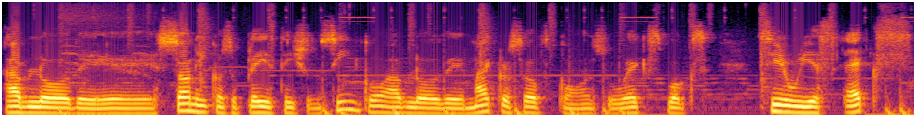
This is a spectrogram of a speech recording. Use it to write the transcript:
Hablo de Sony con su PlayStation 5, hablo de Microsoft con su Xbox Series X,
